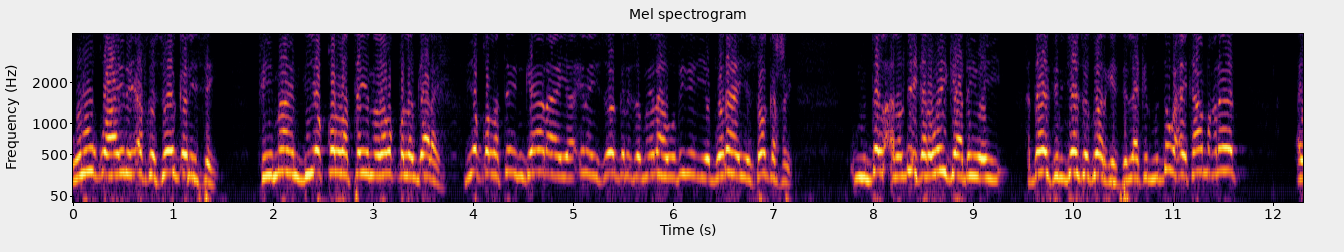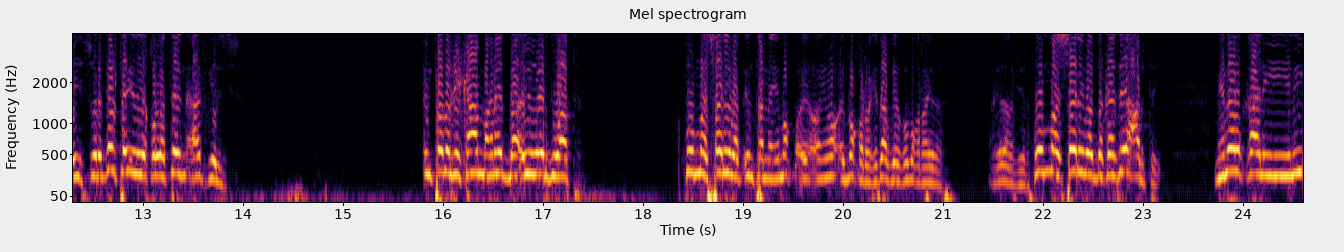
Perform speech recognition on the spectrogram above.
Wuluuquhaa inay afka soo gelisay. Fii maan biyo qolatayn laba qolad gaaraya biyo qolatayn gaaraya inay soo geliso meelaha webiga iyo boraha iyo soo gashay. Muddo la dhihi kara way gaadhay bay haddaati nijaas baad ku arkeysay laakiin muddo waxay kaa maqneed ay suuragal tahay inay qolatayn afgeliso inta markay kaa maqneed baa iyado ordi waata. Uma sharibad intana ima qorna kitabka kuma qorna ayadana uma sharibad markaasay cabtay. Min alqaliili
